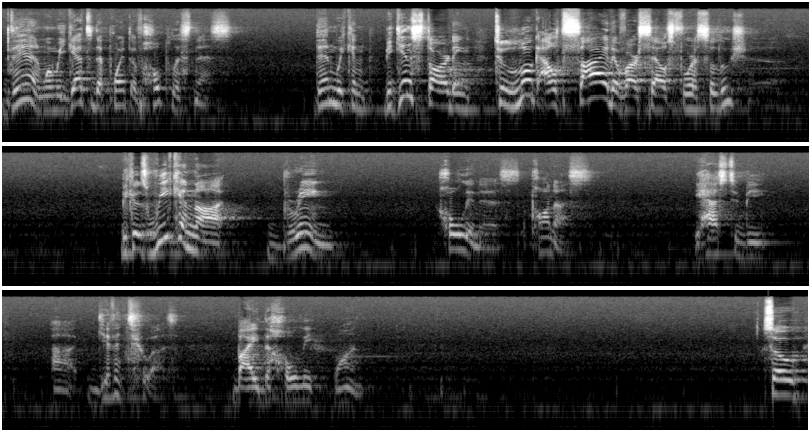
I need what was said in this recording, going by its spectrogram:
Then, when we get to the point of hopelessness, then we can begin starting to look outside of ourselves for a solution. Because we cannot bring holiness upon us, it has to be uh, given to us by the Holy One. So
